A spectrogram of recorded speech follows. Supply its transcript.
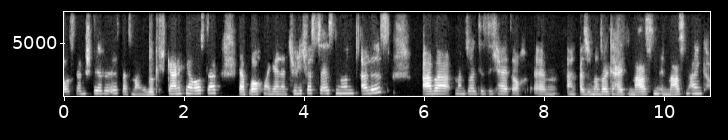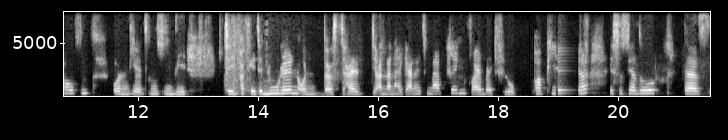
Ausgangssperre ist, dass man wirklich gar nicht mehr raus darf. Da braucht man ja natürlich was zu essen und alles. Aber man sollte sich halt auch, ähm, also man sollte halt Maßen in Maßen einkaufen und jetzt nicht irgendwie zehn Pakete Nudeln und dass halt die anderen halt gar nichts mehr abkriegen. Vor allem bei Klopapier ist es ja so, dass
